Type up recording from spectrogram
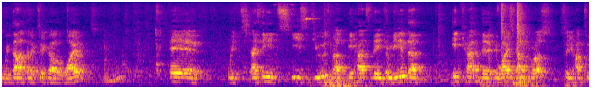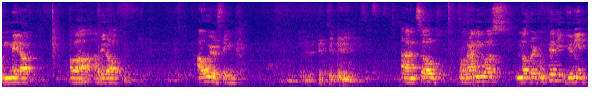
with that electrical wire. Uh, which I think it's easy to use, but it has the inconvenience that it can the, the wires cannot cross, so you have to make up a, a bit of a weird thing. and so programming was not very complicated. You need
